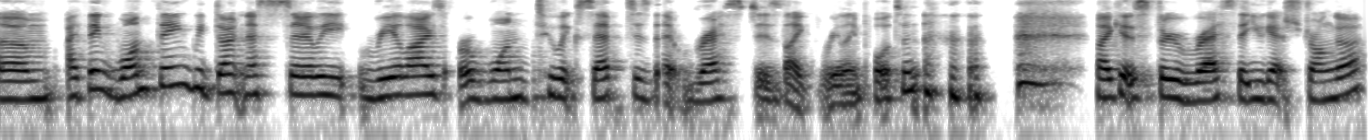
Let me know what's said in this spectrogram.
Um, I think one thing we don't necessarily realize or want to accept is that rest is like really important. like it's through rest that you get stronger.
